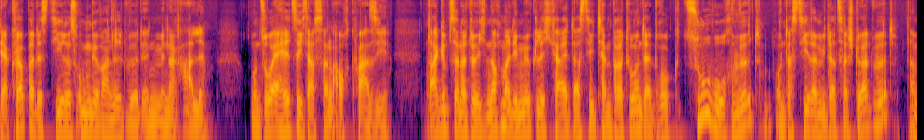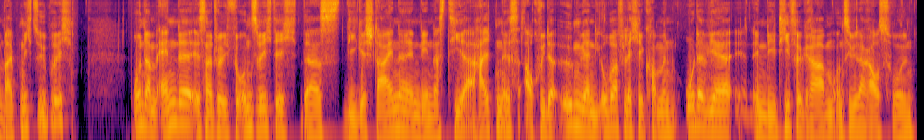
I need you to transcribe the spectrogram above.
der Körper des Tieres umgewandelt wird in Minerale. Und so erhält sich das dann auch quasi. Da gibt es dann natürlich nochmal die Möglichkeit, dass die Temperatur und der Druck zu hoch wird und das Tier dann wieder zerstört wird. Dann bleibt nichts übrig. Und am Ende ist natürlich für uns wichtig, dass die Gesteine, in denen das Tier erhalten ist, auch wieder irgendwie an die Oberfläche kommen oder wir in die Tiefe graben und sie wieder rausholen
